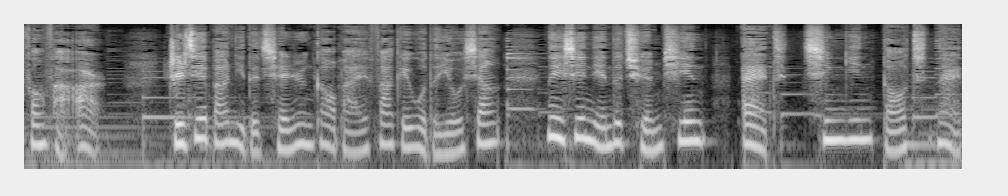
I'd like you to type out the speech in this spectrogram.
方法二，直接把你的前任告白发给我的邮箱，那些年的全拼 at 清音 dot net。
